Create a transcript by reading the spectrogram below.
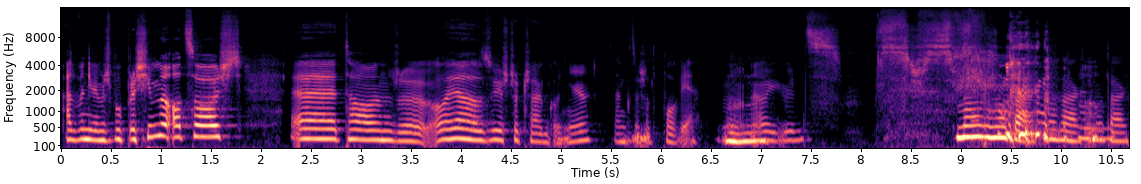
Albo nie wiem, że poprosimy o coś, e, to on, że o Jezu, jeszcze czego, nie? Tam ktoś odpowie. No, Mhm. no i więc... No, no tak, no tak, no tak.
